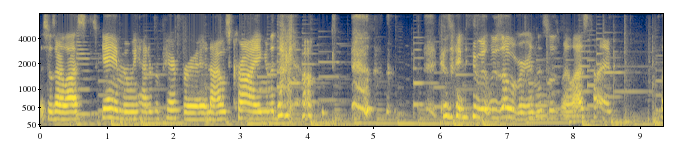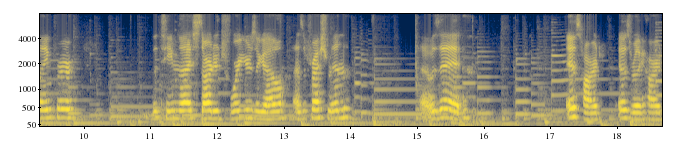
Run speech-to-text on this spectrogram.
this was our last game and we had to prepare for it and i was crying in the dugout. Because i knew it was over and this was my last time playing for the team that i started four years ago as a freshman. That was it. It was hard. It was really hard.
